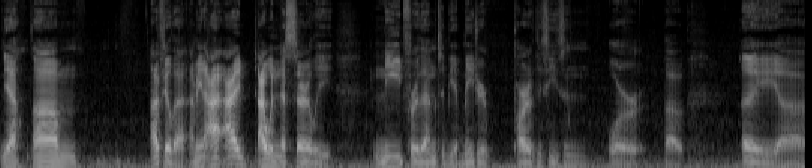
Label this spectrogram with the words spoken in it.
Yeah. Um I feel that. I mean, I I I wouldn't necessarily need for them to be a major part of the season or uh, a uh,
